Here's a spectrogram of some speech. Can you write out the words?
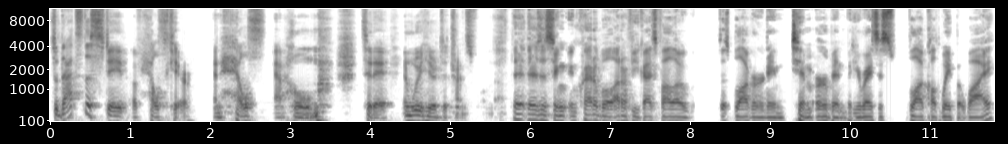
So that's the state of healthcare and health at home today. And we're here to transform that. There, there's this incredible, I don't know if you guys follow this blogger named Tim Urban, but he writes this blog called Wait But Why.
